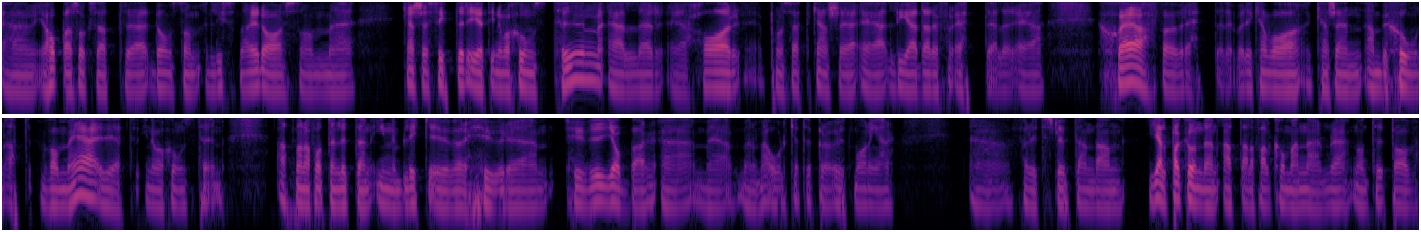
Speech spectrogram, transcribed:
eh, jag hoppas också att de som lyssnar idag som kanske sitter i ett innovationsteam eller eh, har på något sätt kanske är ledare för ett eller är chef över ett eller vad det kan vara kanske en ambition att vara med i ett innovationsteam. Att man har fått en liten inblick över hur, eh, hur vi jobbar eh, med, med de här olika typerna av utmaningar för att i slutändan hjälpa kunden att i alla fall komma närmre någon typ av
